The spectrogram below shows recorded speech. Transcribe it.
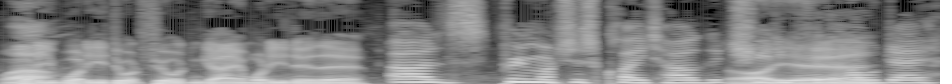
Wow. What do you What do you do at Field and Game? What do you do there? Uh, it's pretty much just clay target Oh, shooting for the whole day.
